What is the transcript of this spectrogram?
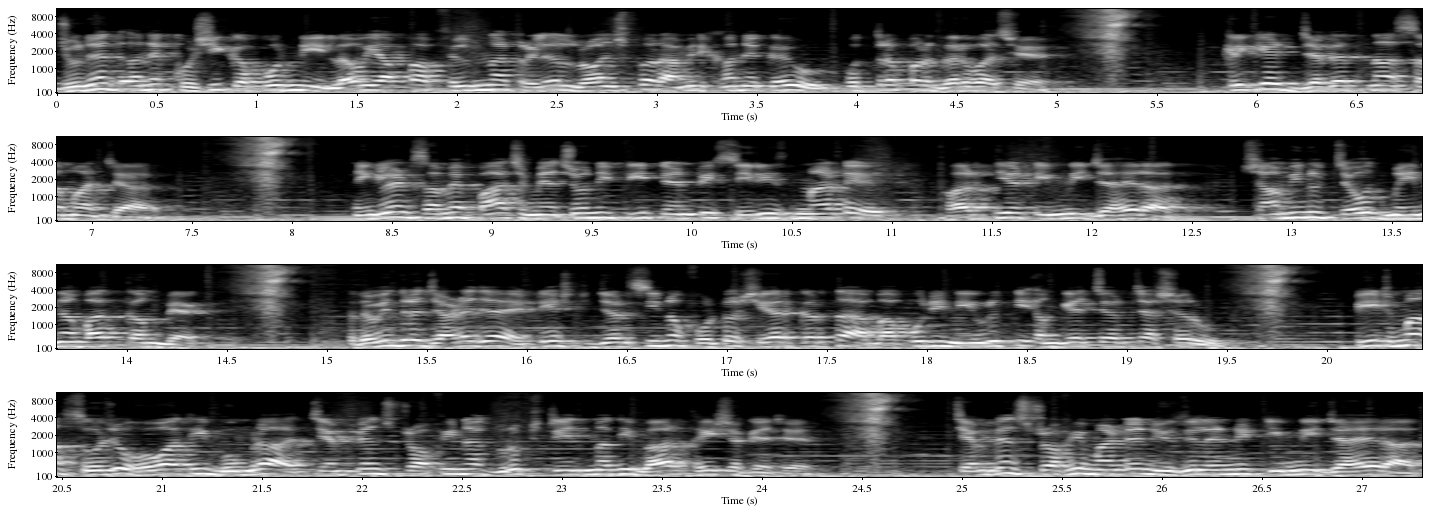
જુનેદ અને ખુશી કપૂરની લવ યાપા ફિલ્મના ટ્રેલર લોન્ચ પર આમિર ખાને કહ્યું, પુત્ર પર ગર્વ છે. ક્રિકેટ જગતના સમાચાર. ઇંગ્લેન્ડ સામે પાંચ મેચોની ટી ટ્વેન્ટી સિરીઝ માટે ભારતીય ટીમની જાહેરાત. શામીનું ચૌદ મહિના બાદ કમબેક. રવિન્દ્ર જાડેજાએ ટેસ્ટ જર્સીનો ફોટો શેર કરતા બાપુની નિવૃત્તિ અંગે ચર્ચા શરૂ. પીઠમાં સોજો હોવાથી બુમરાહ ચેમ્પિયન્સ ટ્રોફીના ગ્રુપ સ્ટેજમાંથી બહાર થઈ શકે છે. ચેમ્પિયન્સ ટ્રોફી માટે ન્યૂઝીલેન્ડની ટીમની જાહેરાત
